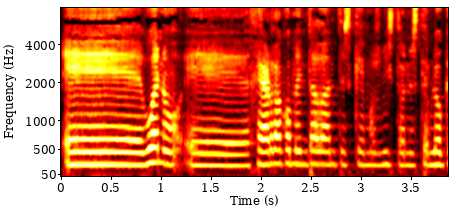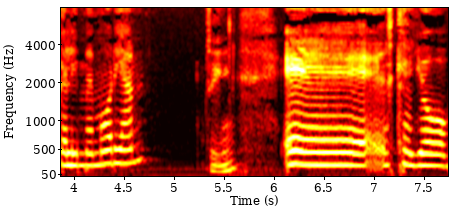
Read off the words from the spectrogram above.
Eh, bueno, eh, Gerardo ha comentado antes que hemos visto en este bloque el In Memoriam. Sí. Eh, es que yo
